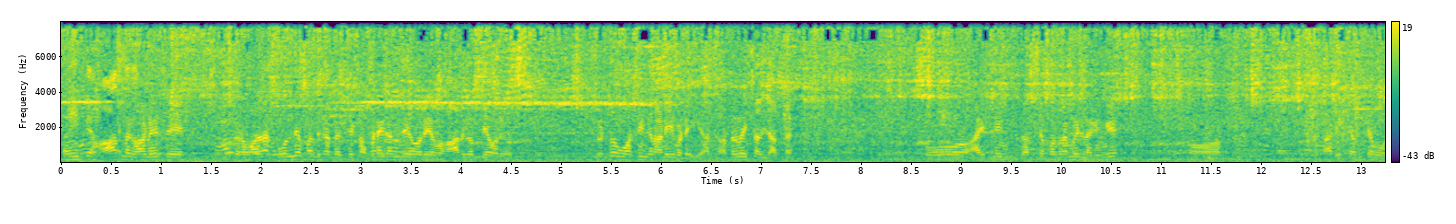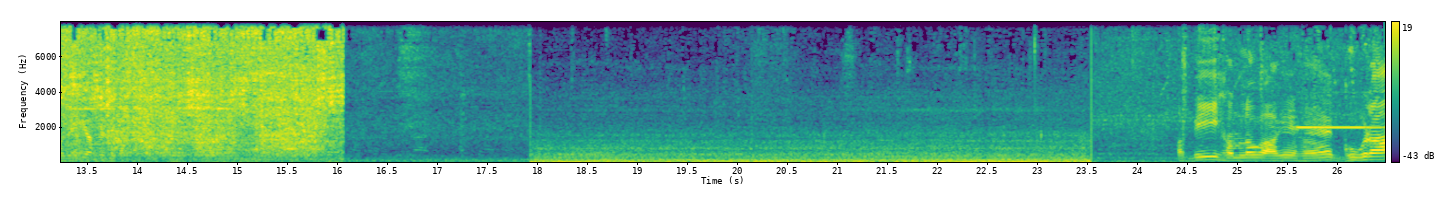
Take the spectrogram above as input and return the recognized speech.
कहीं पे हाथ लगाने से, दरवाज़ा खोलने बंद करने से, कपड़े गंदे हो रहे हो, हाथ गंदे हो रहे हो, फिर तो वॉशिंग करानी पड़ेगी यार अदरवाइज़ चल जाता है। तो आई थिंक 10 से 15 मिनट लगेंगे और गाड़ी कम कम हो जाएगी और फिर अभी हम लोग आगे हैं गुगड़ा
